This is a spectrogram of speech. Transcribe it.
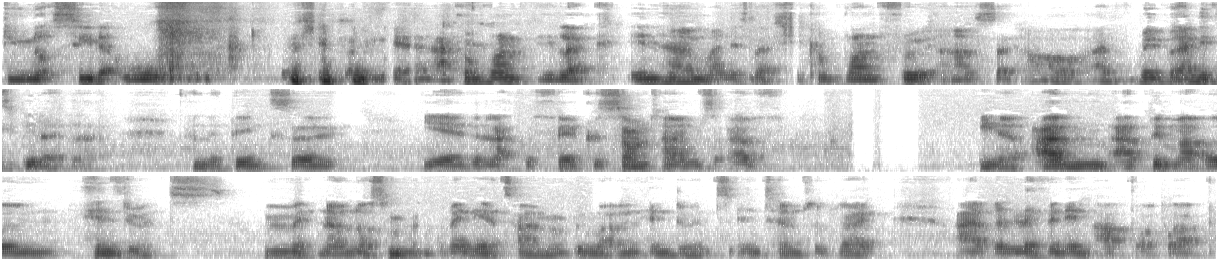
do you not see that wall? She's like, yeah, I can run. Like in her mind, it's like she can run through it, and I was like, oh, I, maybe I need to be like that kind of thing. So yeah, the lack of fear because sometimes I've you know, I'm I've been my own hindrance. No, not so hmm. many a time. I've been my own hindrance in terms of like either leveling up, up, up,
